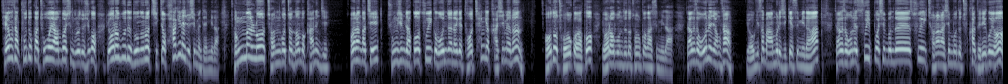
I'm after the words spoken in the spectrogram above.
제 영상 구독과 좋아요 한 번씩 눌러주시고 여러분들 눈으로 직접 확인해 주시면 됩니다. 정말로 전고점 넘어가는지 저랑 같이 중심 잡고 수익금 온전하게 더 챙겨 가시면은 저도 좋을 것 같고 여러분들도 좋을 것 같습니다. 자, 그래서 오늘 영상 여기서 마무리 짓겠습니다. 자, 그래서 오늘 수익 보신 분들, 수익 전환하신 분들 축하드리고요.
